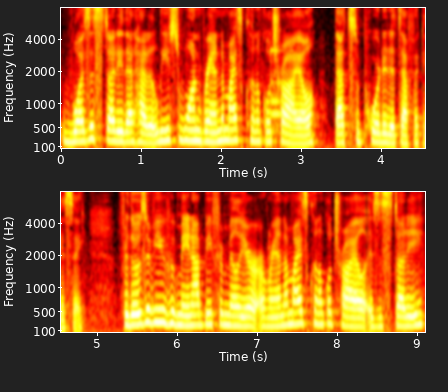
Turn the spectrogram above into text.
was a study that had at least one randomized clinical trial that supported its efficacy. For those of you who may not be familiar, a randomized clinical trial is a study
